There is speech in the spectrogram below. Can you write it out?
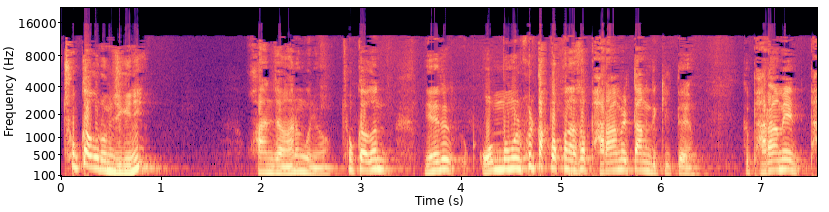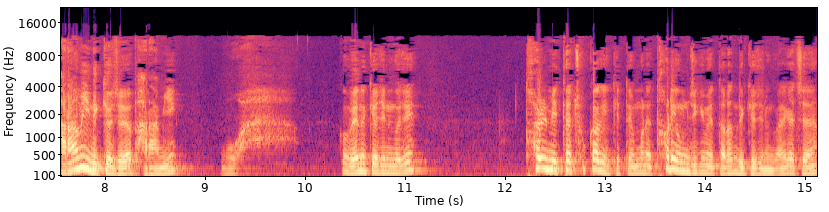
촉각으로 움직이니? 환장하는군요. 촉각은 얘네들 온몸을 홀딱 벗고 나서 바람을 딱 느낄 때 그 바람에 바람이 느껴져요. 바람이. 우와. 그럼 왜 느껴지는 거지? 털 밑에 촉각이 있기 때문에 털의 움직임에 따라서 느껴지는 거 알겠지?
